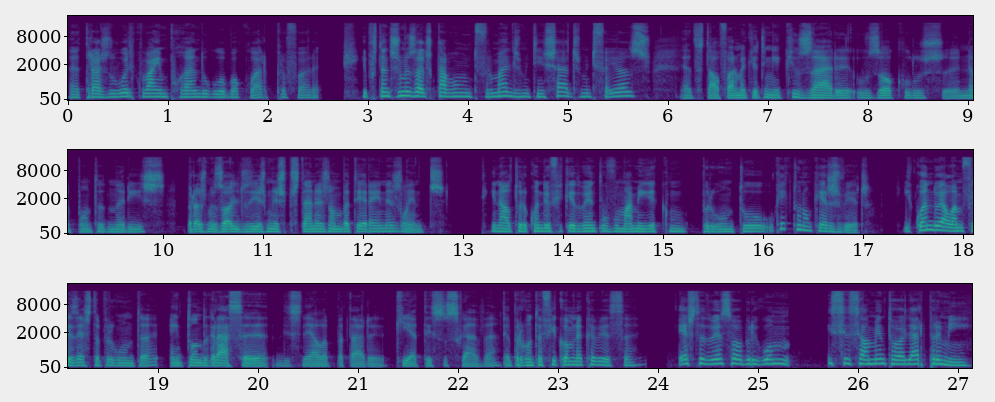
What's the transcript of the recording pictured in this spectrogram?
atrás do olho que vai empurrando o globo ocular para fora. E portanto os meus olhos estavam muito vermelhos, muito inchados, muito feiosos, eh, de tal forma que eu tinha que usar eh, os óculos eh, na ponta do nariz para os meus olhos e as minhas pestanas não baterem nas lentes. E na altura, quando eu fiquei doente, houve uma amiga que me perguntou: O que é que tu não queres ver? E quando ela me fez esta pergunta, em tom de graça, disse-lhe ela para estar quieta e sossegada, a pergunta ficou-me na cabeça. Esta doença obrigou-me essencialmente a olhar para mim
